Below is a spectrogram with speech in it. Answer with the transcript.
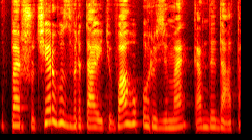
у першу чергу звертають увагу у резюме кандидата.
